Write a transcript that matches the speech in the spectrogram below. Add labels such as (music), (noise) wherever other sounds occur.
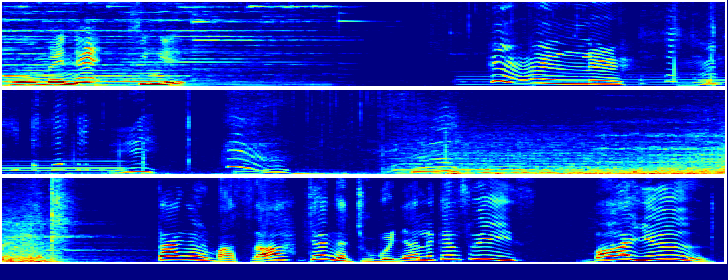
Dua minit, singgit. Eh, Tangan basah, jangan cuba nyalakan Swiss. Bahaya.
